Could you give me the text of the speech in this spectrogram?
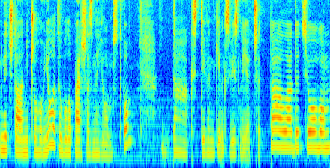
не читала нічого в нього, це було перше знайомство. Так, Стівен Кінг, звісно, я читала до цього.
